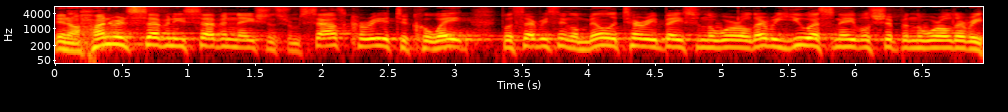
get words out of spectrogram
in 177 nations, from South Korea to Kuwait, plus every single military base in the world, every U.S. naval ship in the world, every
